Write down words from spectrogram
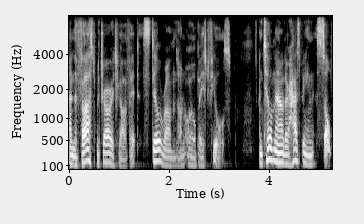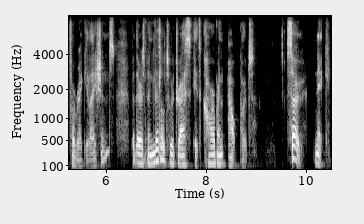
and the vast majority of it still runs on oil based fuels. Until now, there has been sulfur regulations, but there has been little to address its carbon output. So, Nick,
